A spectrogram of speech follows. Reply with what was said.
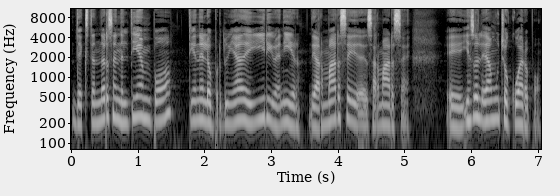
de extenderse en el tiempo, tiene la oportunidad de ir y venir, de armarse y de desarmarse. Eh, y eso le da mucho cuerpo.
